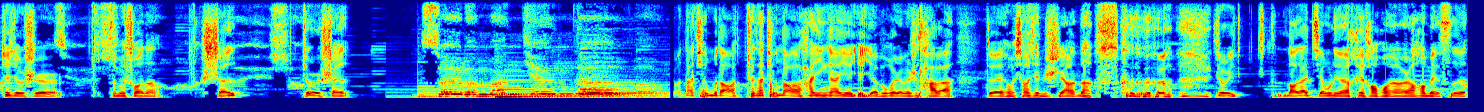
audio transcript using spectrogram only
这就是怎么说呢？神，就是神。让他听不到，就他听到了，他应该也也也不会认为是他吧？对我相信是这样的。就是老在节目里面黑好朋友，然后每次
